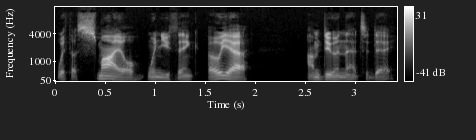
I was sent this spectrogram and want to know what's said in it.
with a smile when you think, oh, yeah, I'm doing that today?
